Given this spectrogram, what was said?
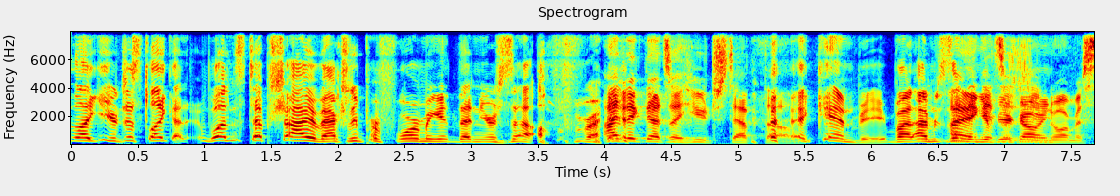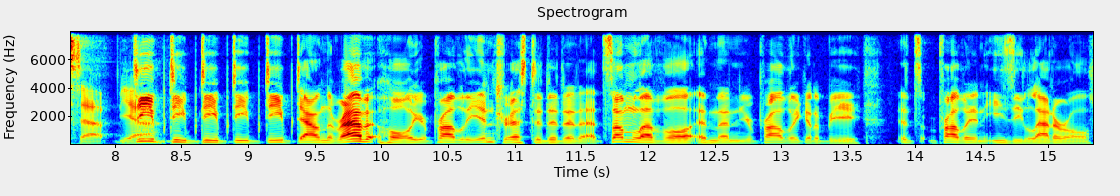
like you're just like a, one step shy of actually performing it than yourself, right? I think that's a huge step, though. it can be, but I'm saying if you're going enormous step. Yeah. deep, deep, deep, deep, deep down the rabbit hole, you're probably interested in it at some level, and then you're probably going to be. It's probably an easy lateral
